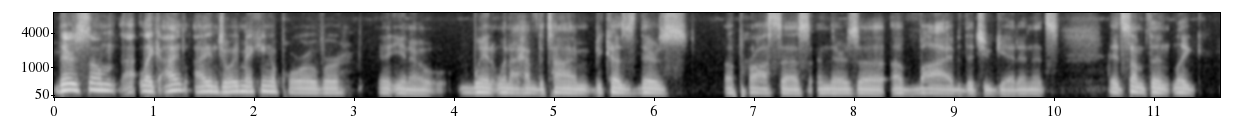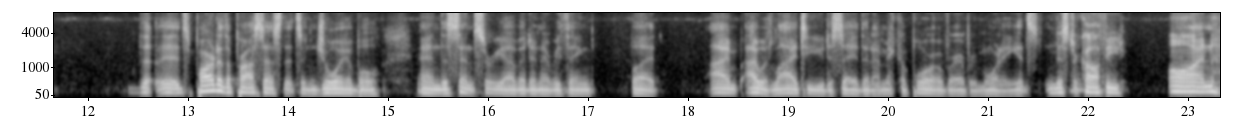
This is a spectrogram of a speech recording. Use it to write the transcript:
there's some uh, like i i enjoy making a pour over uh, you know when when i have the time because there's a process and there's a, a vibe that you get and it's it's something like the it's part of the process that's enjoyable and the sensory of it and everything but I I would lie to you to say that I make a pour over every morning. It's Mr. Mm-hmm. Coffee on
